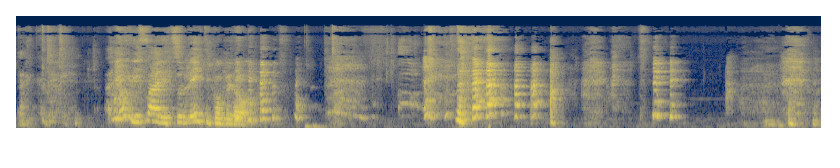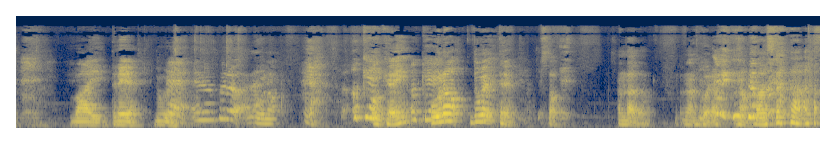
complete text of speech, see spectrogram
Ecco. Non mi fare il solletico però. Vai, 3, 2, Eh, era però. dai. 1. Ok. Ok. Ok. 1, 2, 3. Stop. Andata. Ancora? No, basta.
